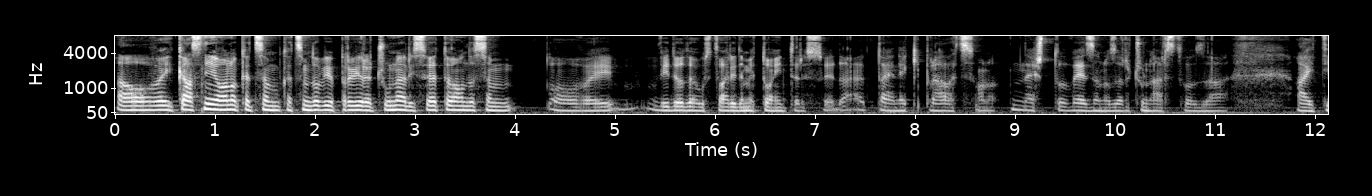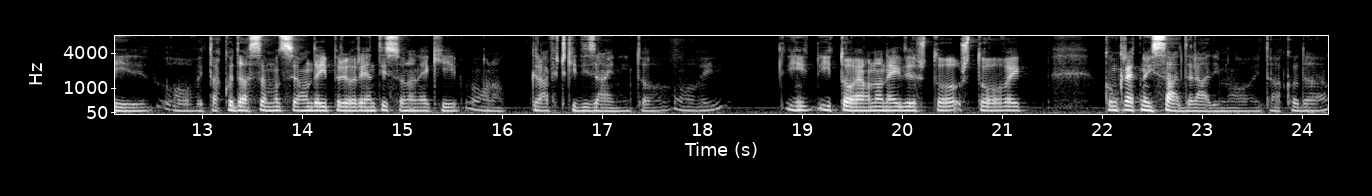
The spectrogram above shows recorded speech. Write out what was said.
A ovaj, kasnije ono kad sam, kad sam dobio prvi računar i sve to, onda sam ovaj, video da u stvari da me to interesuje, da taj neki pravac, ono, nešto vezano za računarstvo, za IT, ovaj, tako da sam se onda i preorijentisao na neki ono, grafički dizajn i to, ovaj, i, i to je ono negde što, što ovaj, konkretno i sad radim, ovaj, tako da,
